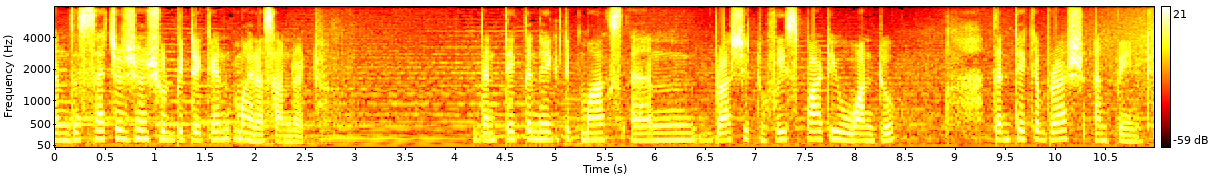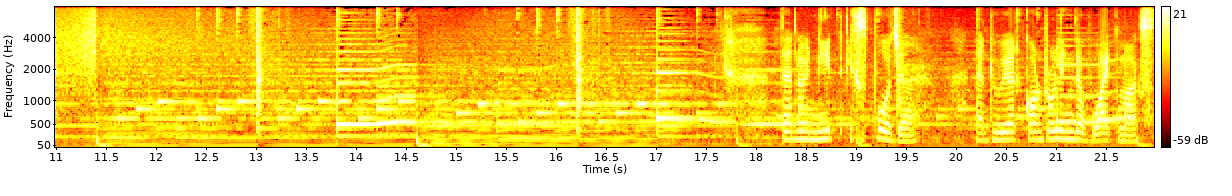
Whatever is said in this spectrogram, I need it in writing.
and the saturation should be taken minus 100 then take the negative marks and brush it to which part you want to then take a brush and paint. Then we need exposure and we are controlling the white marks.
